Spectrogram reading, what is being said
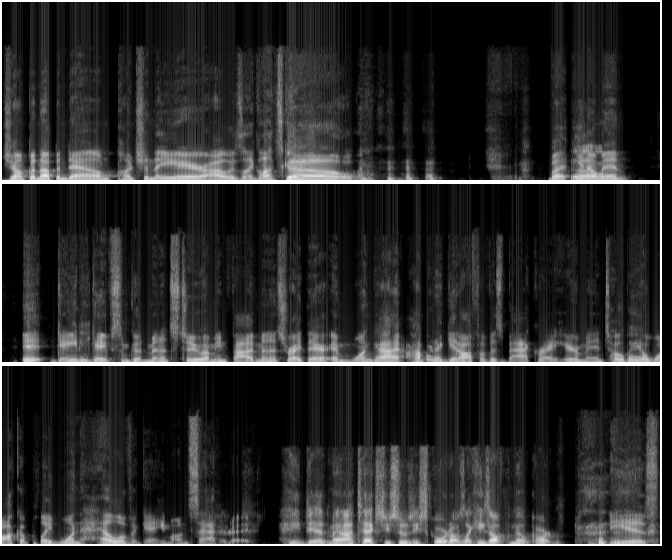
jumping up and down punching the air. I was like let's go. But you oh. know man it Gainey gave some good minutes too. I mean, five minutes right there. And one guy, I'm gonna get off of his back right here, man. Tobe Awaka played one hell of a game on Saturday. He did, man. I texted you as soon as he scored. I was like, he's off the milk carton. he is.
